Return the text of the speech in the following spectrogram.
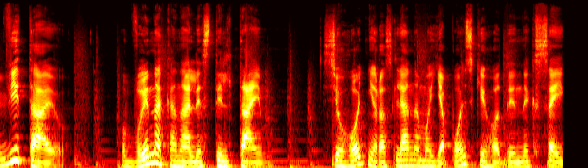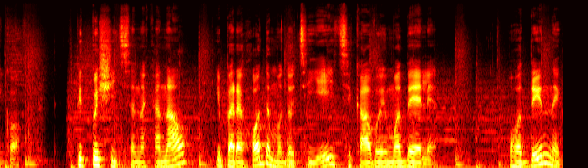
Вітаю! Ви на каналі Style Time. Сьогодні розглянемо японський годинник Seiko. Підпишіться на канал і переходимо до цієї цікавої моделі. Годинник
